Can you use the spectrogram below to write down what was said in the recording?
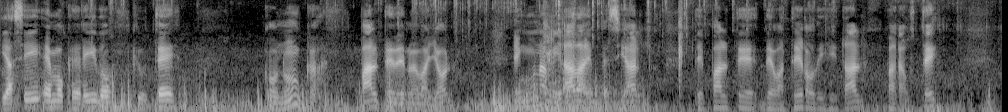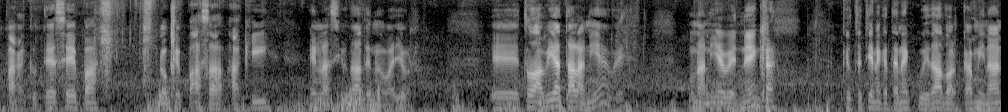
y así hemos querido que usted conozca parte de Nueva York en una mirada especial de parte de Batero Digital para usted, para que usted sepa lo que pasa aquí en la ciudad de Nueva York. Eh, todavía está la nieve, una nieve negra que usted tiene que tener cuidado al caminar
